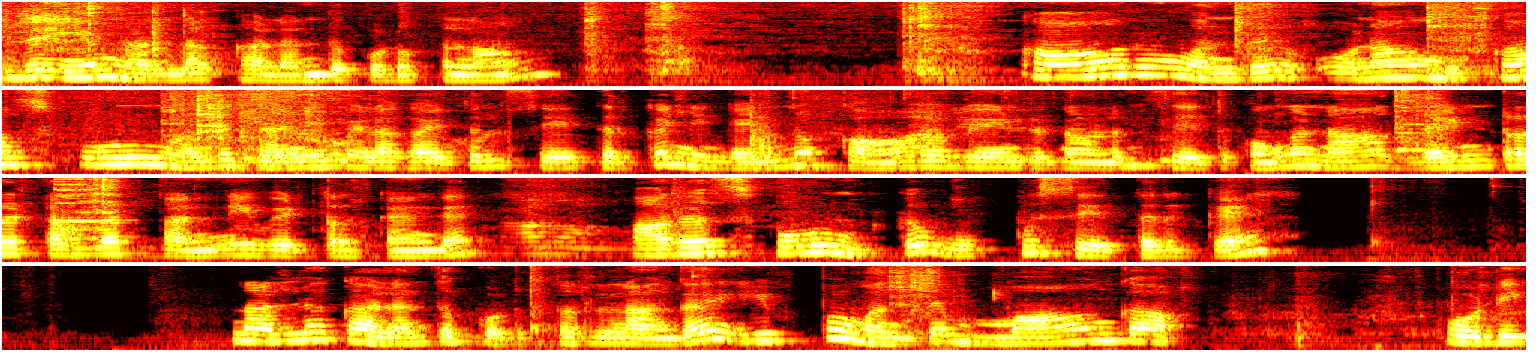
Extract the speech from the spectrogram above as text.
இதையும் நல்லா கலந்து கொடுக்கலாம். காரம் வந்து நான் முக்கால் ஸ்பூன் வந்து தனி மிளகாய்த்தூள் சேர்த்துருக்கேன். நீங்கள் இன்னும் காரம் வேண்டுனாலும் சேர்த்துக்கோங்க. நான் ரெண்டரை டம்ளர் தண்ணி விட்டுருக்கேங்க. அரை ஸ்பூனுக்கு உப்பு சேர்த்துருக்கேன். நல்லா கலந்து கொடுத்துடலாங்க. இப்போ வந்து மாங்காய் பொடி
